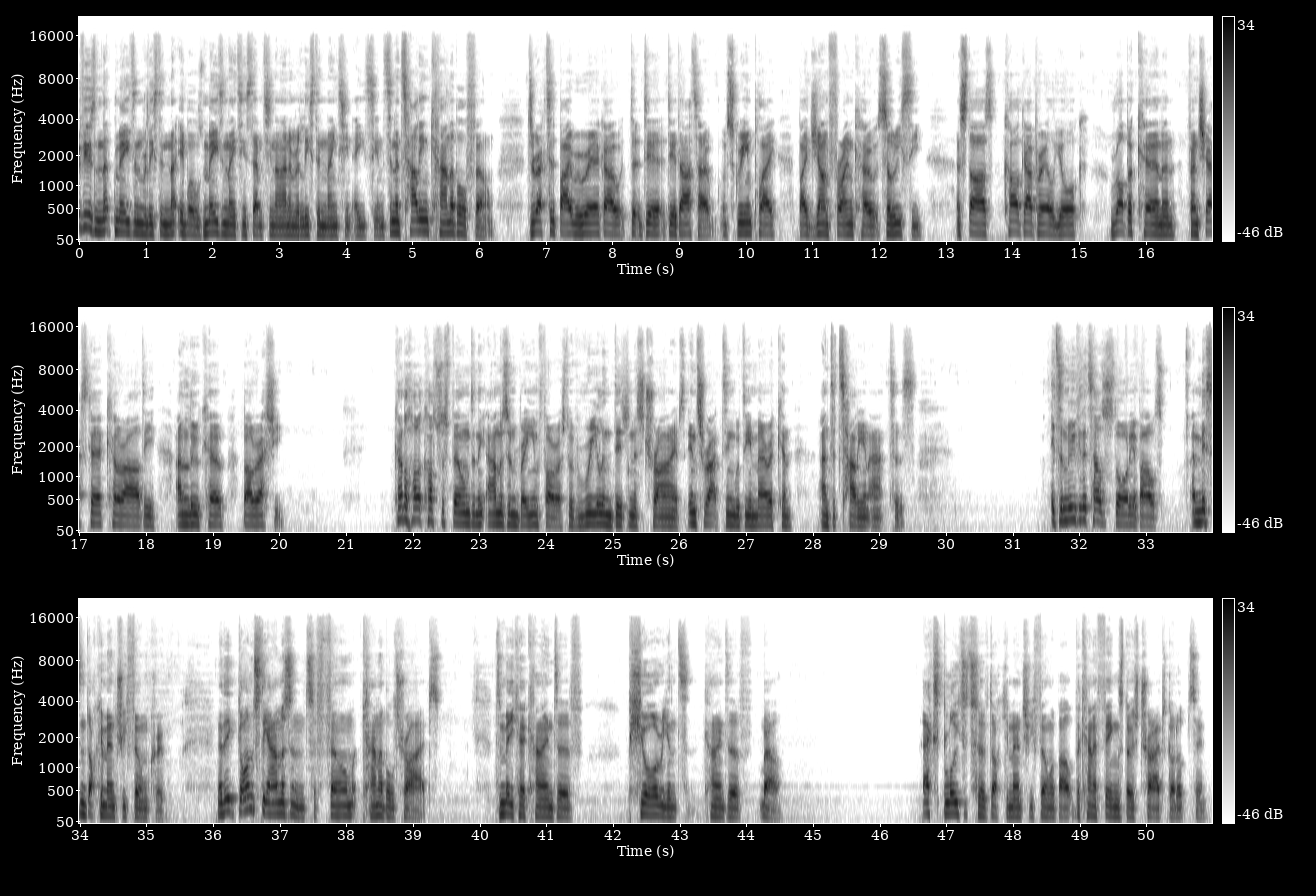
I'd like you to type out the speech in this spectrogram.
Was made and released in well, it was made in 1979 and released in 1980. And it's an Italian cannibal film directed by D- Deodato, of screenplay by Gianfranco Clerici, and stars Carl Gabriel Yorke, Robert Kerman, Francesca Ciardi, and Luca Barbareschi. Cannibal Holocaust was filmed in the Amazon rainforest with real indigenous tribes interacting with the American and Italian actors. It's a movie that tells a story about a missing documentary film crew. Now they'd gone to the Amazon to film cannibal tribes to make a kind of purient kind of, well, exploitative documentary film about the kind of things those tribes got up to.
